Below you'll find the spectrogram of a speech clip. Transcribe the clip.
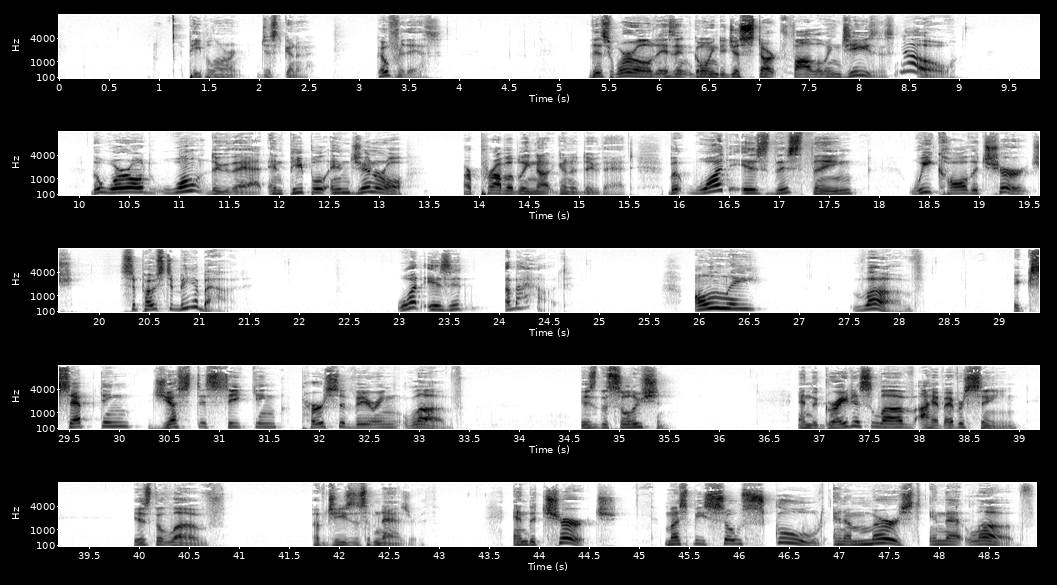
people aren't just going to go for this this world isn't going to just start following Jesus. No. The world won't do that, and people in general are probably not going to do that. But what is this thing we call the church supposed to be about? What is it about? Only love, accepting, justice seeking, persevering love is the solution. And the greatest love I have ever seen is the love of Jesus of Nazareth. And the church must be so schooled and immersed in that love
